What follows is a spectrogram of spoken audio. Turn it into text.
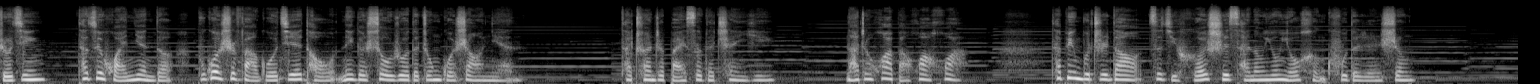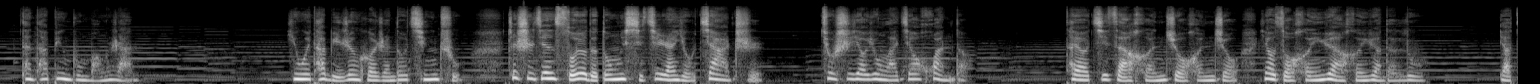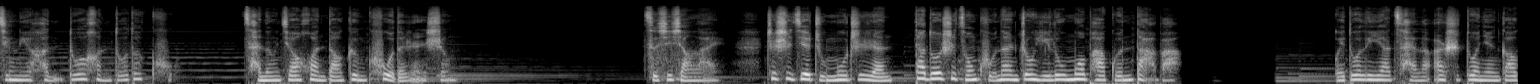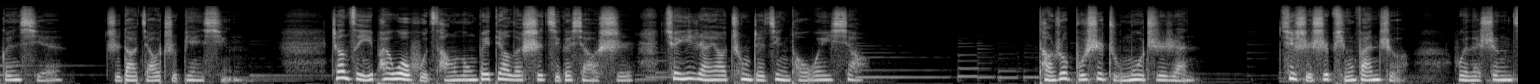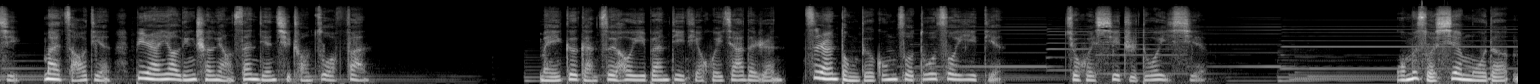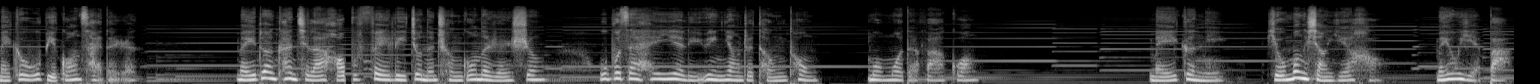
如今。他最怀念的不过是法国街头那个瘦弱的中国少年。他穿着白色的衬衣，拿着画板画画。他并不知道自己何时才能拥有很酷的人生，但他并不茫然，因为他比任何人都清楚，这世间所有的东西既然有价值，就是要用来交换的。他要积攒很久很久，要走很远很远的路。要经历很多很多的苦，才能交换到更酷的人生。仔细想来，这世界瞩目之人，大多是从苦难中一路摸爬滚打吧。维多利亚踩了二十多年高跟鞋，直到脚趾变形；章子怡拍《卧虎藏龙》被吊了十几个小时，却依然要冲着镜头微笑。倘若不是瞩目之人，即使是平凡者。为了生计卖早点，必然要凌晨两三点起床做饭。每一个赶最后一班地铁回家的人，自然懂得工作多做一点，就会细致多一些。我们所羡慕的每个无比光彩的人，每一段看起来毫不费力就能成功的人生，无不在黑夜里酝酿着疼痛，默默的发光。每一个你，有梦想也好，没有也罢，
